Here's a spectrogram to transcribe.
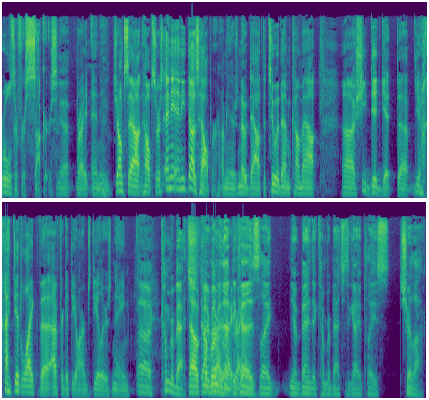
rules are for suckers. Yep. Right. And he jumps out and helps her. And, and he does help her. I mean, there's no doubt the two of them come out. Uh, she did get, uh, you know, I did like the, I forget the arms dealer's name. Uh, Cumberbatch. Oh, I Cumber- remember right, that right, right. because, like, you know, Benedict Cumberbatch is the guy who plays Sherlock,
